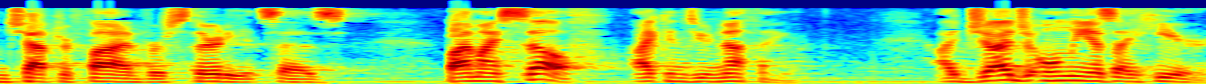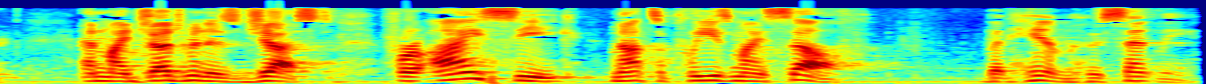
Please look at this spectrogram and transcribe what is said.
In chapter 5, verse 30, it says, By myself I can do nothing. I judge only as I hear, and my judgment is just. For I seek not to please myself, but him who sent me.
